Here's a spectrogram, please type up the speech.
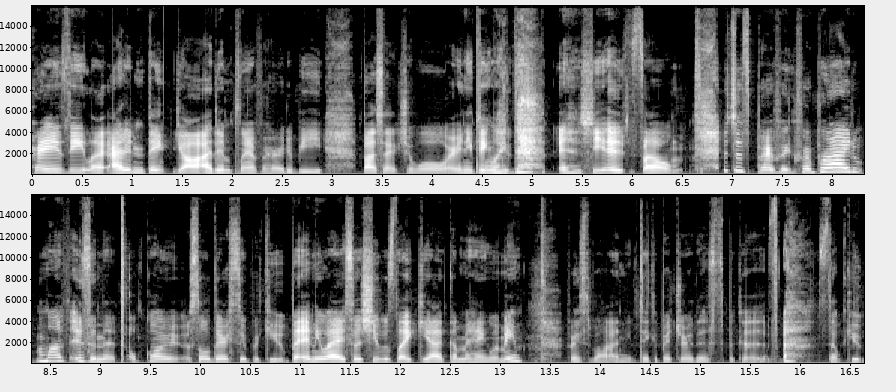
crazy. Like I didn't think y'all, I didn't plan for her to be bisexual or anything like that, and she is. So it's just perfect for Pride Month, isn't it? Okay, so they're super cute. But anyway, so she was like, "Yeah, come and hang with me." First of all, I need to take a picture of this because so cute.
